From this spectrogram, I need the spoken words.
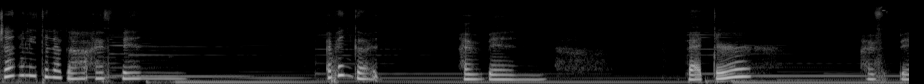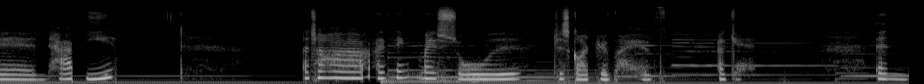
generally talaga, I've been, I've been good. I've been better. I've been happy. At saka, I think my soul just got revived again. And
